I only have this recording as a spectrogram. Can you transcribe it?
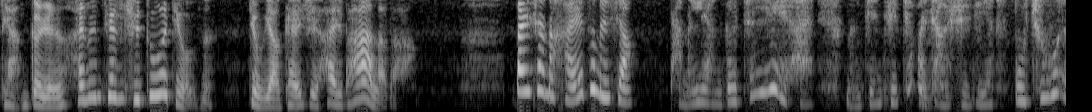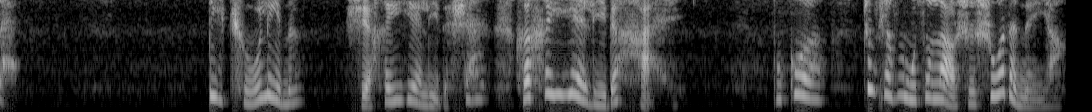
两个人还能坚持多久呢？就要开始害怕了吧？”班上的孩子们想：“他们两个真厉害，能坚持这么长时间不出来。”壁橱里呢，是黑夜里的山和黑夜里的海。不过，正像木村老师说的那样，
